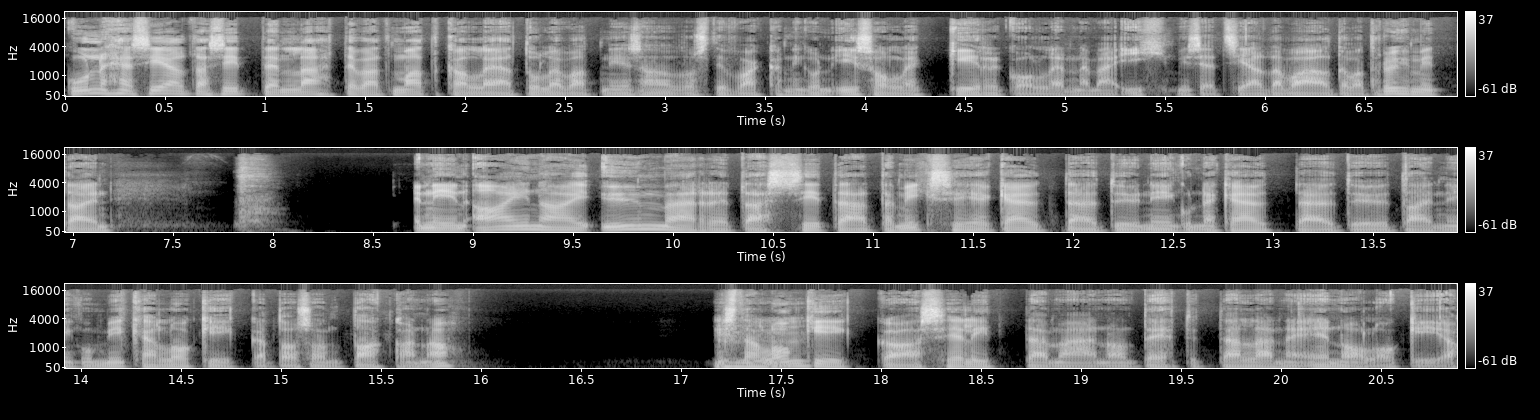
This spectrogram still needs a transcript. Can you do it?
kun he sieltä sitten lähtevät matkalle ja tulevat niin sanotusti vaikka niin kuin isolle kirkolle nämä ihmiset sieltä vaeltavat ryhmittäin, niin aina ei ymmärretä sitä, että miksi he käyttäytyy niin kuin ne käyttäytyy tai niin kuin mikä logiikka tuossa on takana. Niin sitä Mhm. logiikkaa selittämään on tehty tällainen enologia.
